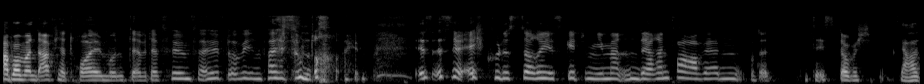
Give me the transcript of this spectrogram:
Aber man darf ja träumen und der, der Film verhilft auf jeden Fall zum Träumen. Es ist eine echt coole Story. Es geht um jemanden, der Rennfahrer werden, oder der ist, glaube ich, ja,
